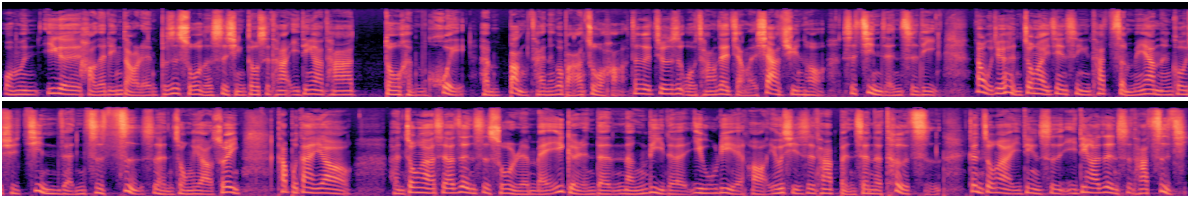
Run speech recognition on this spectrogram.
我们一个好的领导人，不是所有的事情都是他一定要他都很会很棒才能够把它做好。这个就是我常在讲的，下军哈是尽人之力。那我觉得很重要一件事情，他怎么样能够去尽人之智是很重要。所以他不但要。很重要是要认识所有人每一个人的能力的优劣哈，尤其是他本身的特质。更重要一定是一定要认识他自己，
